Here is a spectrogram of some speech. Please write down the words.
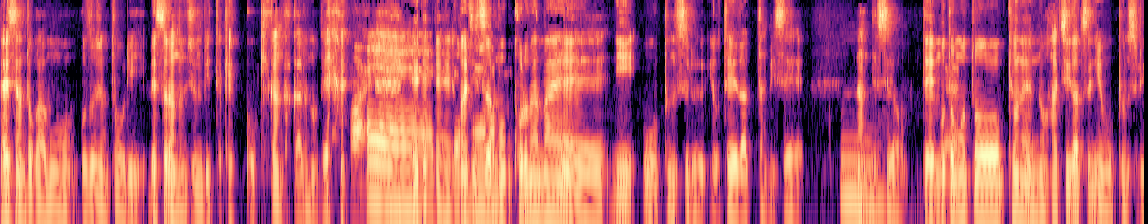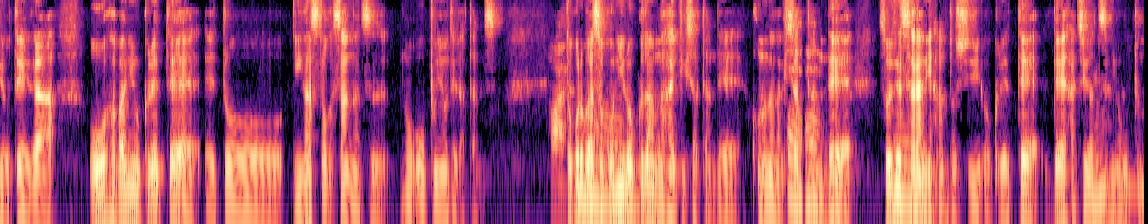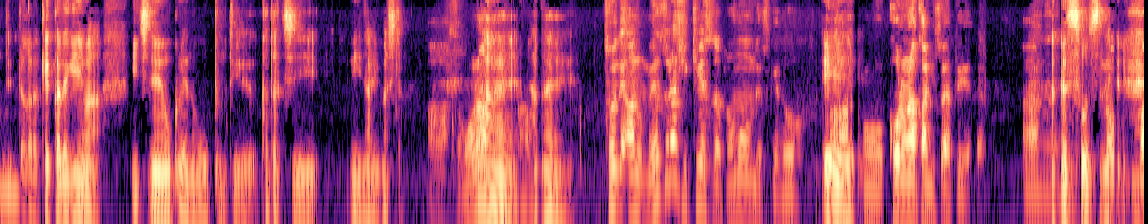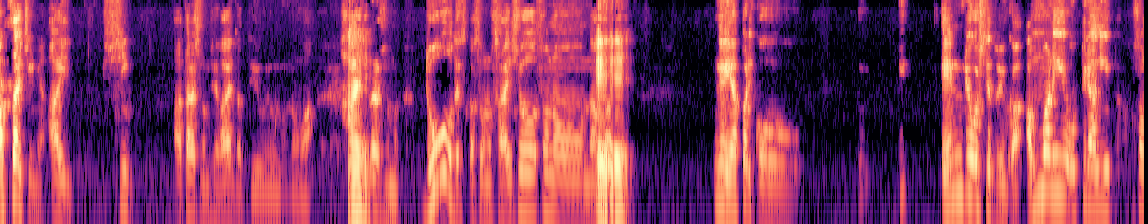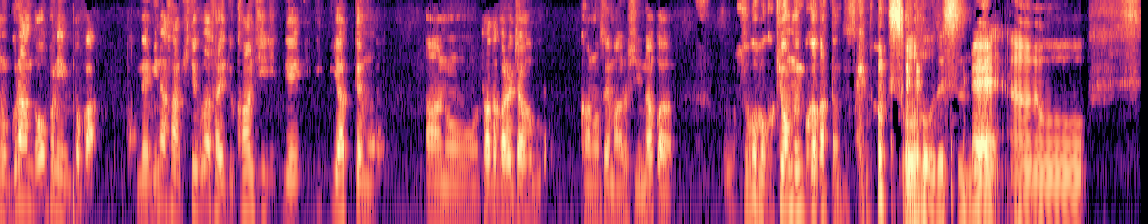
大地さんとかはもうご存知の通り、レストランの準備って結構期間かかるので、はい。えーええまあ実はもうコロナ前にオープンする予定だった店なんですよ。で、もともと去年の8月にオープンする予定が、大幅に遅れて、えっと、2月とか3月のオープン予定だったんです。はいところがそこにロックダウンが入ってきちゃったんで、コロナが来ちゃったんで、それでさらに半年遅れて、で、8月にオープンって、だから結果的には1年遅れのオープンという形になりました。ああ、そうはなんですか。い。はい。それで、あの、珍しいケースだと思うんですけど、ええコロナ禍にそうやって、あの、そうですねの。真っ最中に愛新新しいお店が開いたっていうのは、はい。どうですか、その最初、そのなんか、ええね、やっぱりこう、い遠慮してというか、あんまりおっぴらにそのグランドオープニングとか、ね、皆さん来てくださいという感じでやっても、あの叩かれちゃう可能性もあるし、なんか、すごい僕、興味深かったんですけど、そうですね。えあの、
